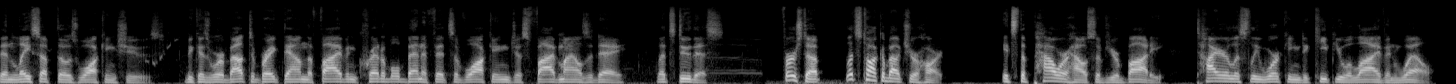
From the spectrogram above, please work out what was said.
then lace up those walking shoes because we're about to break down the five incredible benefits of walking just five miles a day. Let's do this. First up, let's talk about your heart. It's the powerhouse of your body, tirelessly working to keep you alive and well.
